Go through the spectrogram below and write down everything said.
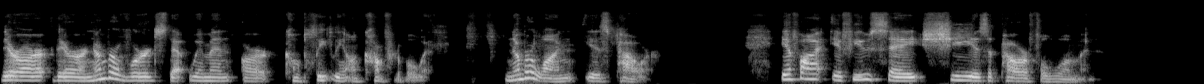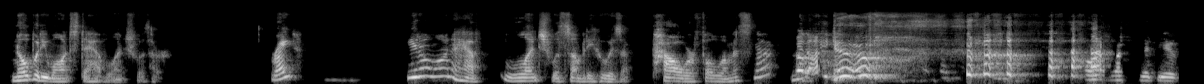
there are there are a number of words that women are completely uncomfortable with. Number one is power. If i if you say she is a powerful woman nobody wants to have lunch with her right? You don't want to have lunch with somebody who is a powerful woman. It's not but i do with you.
